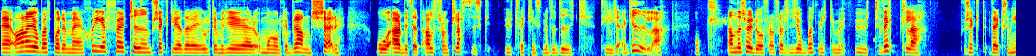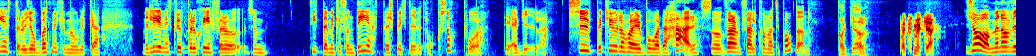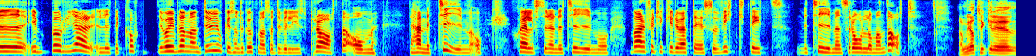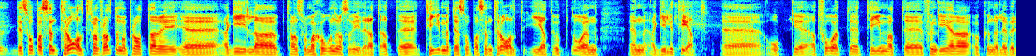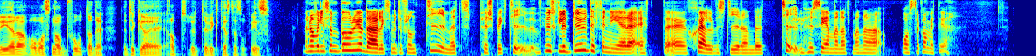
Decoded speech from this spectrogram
Eh, och han har jobbat både med chefer, team, projektledare i olika miljöer och många olika branscher och arbetssätt allt från klassisk utvecklingsmetodik till det agila. Och Anders har ju då framförallt jobbat mycket med att utveckla projektverksamheter och jobbat mycket med olika med ledningsgrupper och chefer och liksom tittar mycket från det perspektivet också på det agila. Superkul att ha er båda här, så varmt välkomna till podden. Tackar. Tack så mycket. Ja, men om vi börjar lite kort. Det var ju bland annat du Jocke som tog upp med oss att du ville just prata om det här med team och självstyrande team och varför tycker du att det är så viktigt med teamens roll och mandat? Ja, men jag tycker det är, det är så pass centralt, framförallt när man pratar i eh, agila transformationer och så vidare, att, att eh, teamet är så pass centralt i att uppnå en, en agilitet. Eh, och eh, att få ett eh, team att eh, fungera och kunna leverera och vara snabbfotade, det tycker jag är absolut det viktigaste som finns. Men om vi liksom börjar där liksom utifrån teamets perspektiv. Hur skulle du definiera ett eh, självstyrande team? Hur ser man att man har åstadkommit det?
